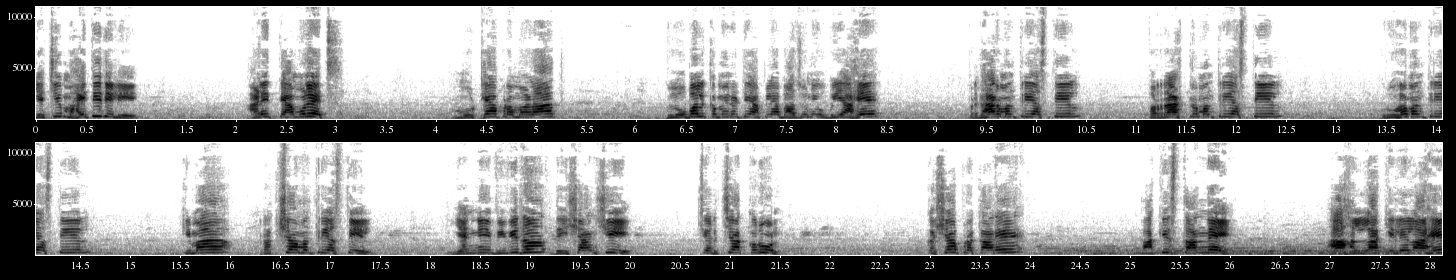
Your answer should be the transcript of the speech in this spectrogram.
याची माहिती दिली आणि त्यामुळेच मोठ्या प्रमाणात ग्लोबल कम्युनिटी आपल्या बाजूने उभी आहे. प्रधानमंत्री असतील परराष्ट्र मंत्री असतील गृहमंत्री असतील किंवा रक्षा मंत्री असतील यांनी विविध देशांशी चर्चा करून कशा प्रकारे पाकिस्तानने हा हल्ला केलेला आहे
